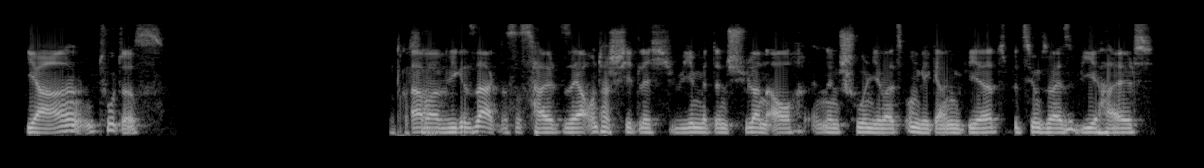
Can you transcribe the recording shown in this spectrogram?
Ja, tut es. Interessant. Aber wie gesagt, es ist halt sehr unterschiedlich, wie mit den Schülern auch in den Schulen jeweils umgegangen wird, beziehungsweise wie halt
